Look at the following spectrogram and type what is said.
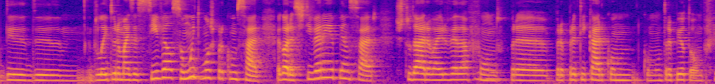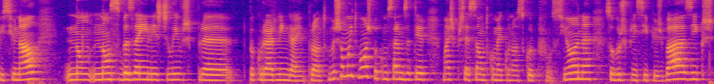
de, de, de, leitura mais acessível são muito bons para começar. Agora, se estiverem a pensar estudar a Ayurveda a fundo uhum. para, para praticar como, como um terapeuta ou um profissional, não, não se baseiem nestes livros para, para curar ninguém, pronto, mas são muito bons para começarmos a ter mais percepção de como é que o nosso corpo funciona, sobre os princípios básicos,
